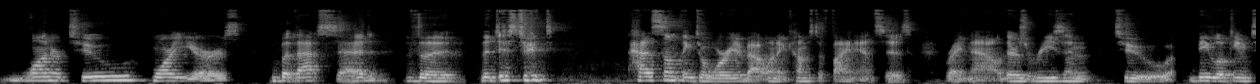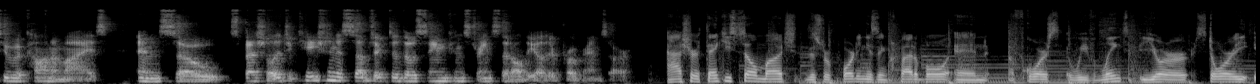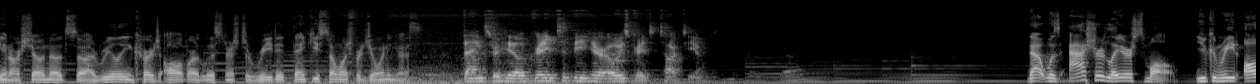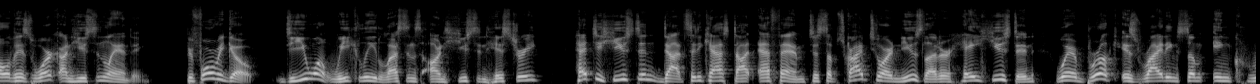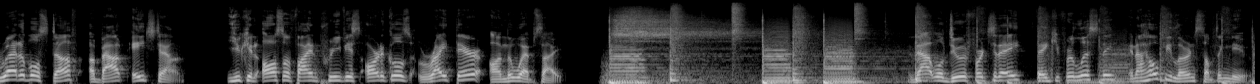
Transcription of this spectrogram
one or two more years. But that said, the the district has something to worry about when it comes to finances right now. There's reason to be looking to economize. And so special education is subject to those same constraints that all the other programs are. Asher, thank you so much. This reporting is incredible. And of course, we've linked your story in our show notes. So I really encourage all of our listeners to read it. Thank you so much for joining us. Thanks, Raheel. Great to be here. Always great to talk to you. That was Asher Lehrer-Small. You can read all of his work on Houston Landing. Before we go, do you want weekly lessons on Houston history? Head to houston.citycast.fm to subscribe to our newsletter, Hey Houston, where Brooke is writing some incredible stuff about H Town. You can also find previous articles right there on the website. That will do it for today. Thank you for listening, and I hope you learned something new.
